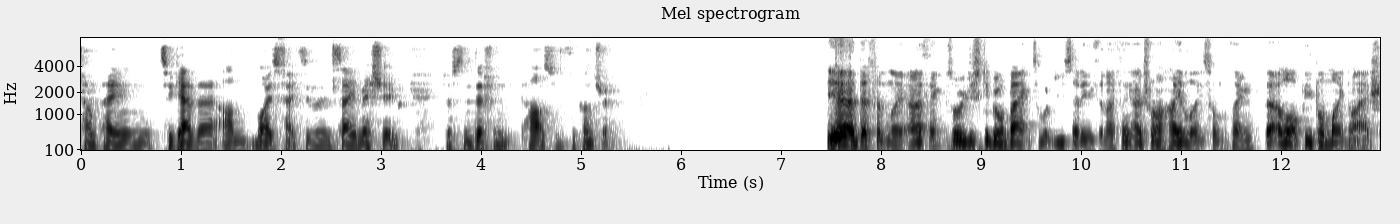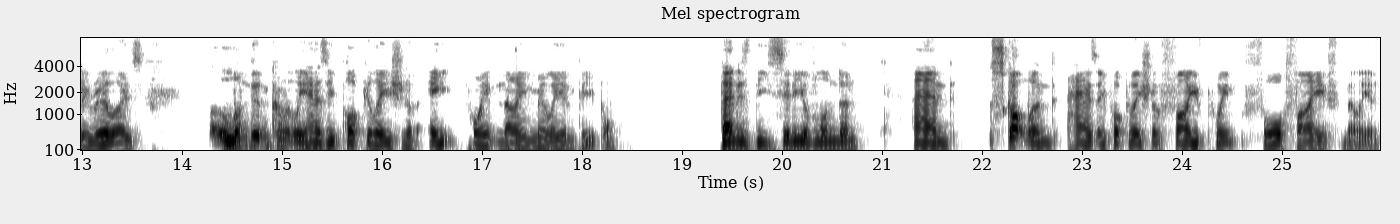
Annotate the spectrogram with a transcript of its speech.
campaigning together on what is effectively the same issue, just in different parts of the country. Yeah, definitely. And I think, sorry, just to go back to what you said, Ethan, I think I just want to highlight something that a lot of people might not actually realize. London currently has a population of 8.9 million people. That is the city of London. And Scotland has a population of 5.45 million.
